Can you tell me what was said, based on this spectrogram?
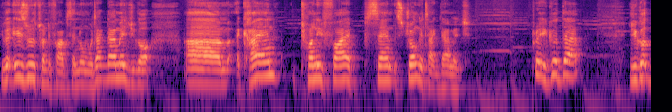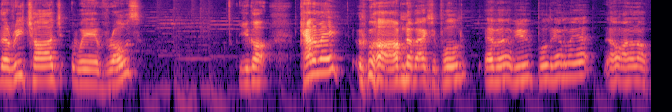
You got Israel, 25% normal attack damage. You got um, Kayan, 25% strong attack damage. Pretty good that. You got the recharge with Rose. You got Kaname, I've never actually pulled ever. Have you pulled Kaname yet? Oh, I don't know.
